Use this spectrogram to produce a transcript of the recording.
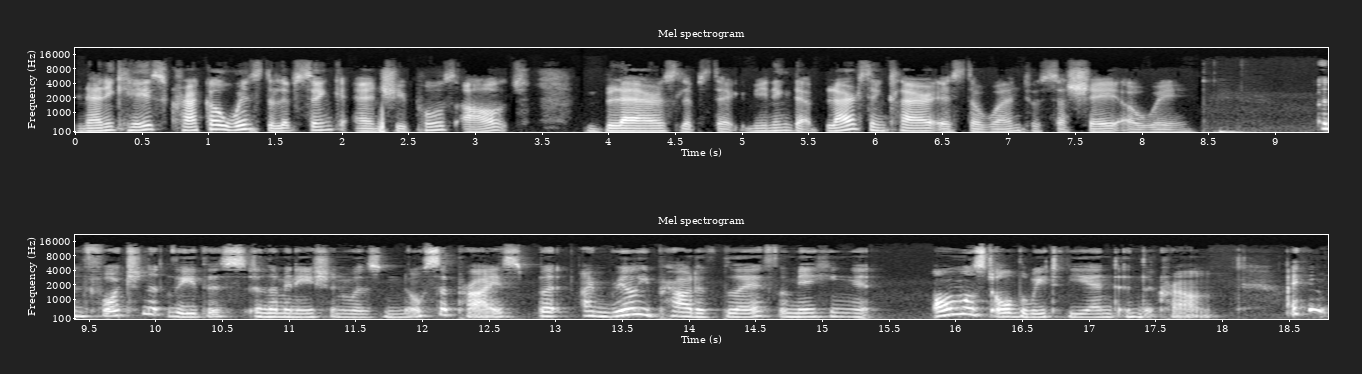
In any case, Cracker wins the lip sync and she pulls out Blair's lipstick, meaning that Blair St. Clair is the one to sashay away. Unfortunately, this elimination was no surprise, but I'm really proud of Blair for making it almost all the way to the end in the crown. I think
